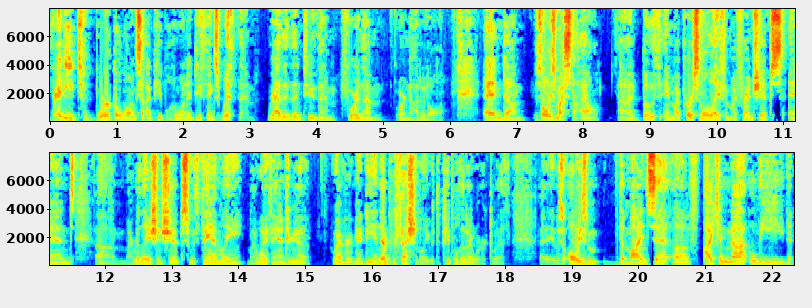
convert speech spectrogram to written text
ready to work alongside people who want to do things with them rather than to them, for them, or not at all. And um, it's always my style, uh, both in my personal life and my friendships and um, my relationships with family, my wife Andrea, whoever it may be, and then professionally with the people that I worked with. It was always the mindset of I cannot lead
